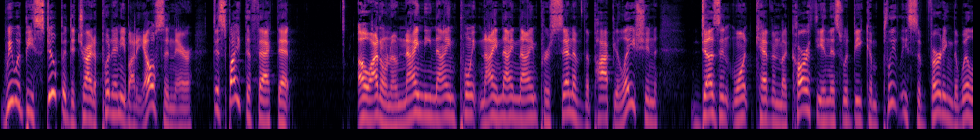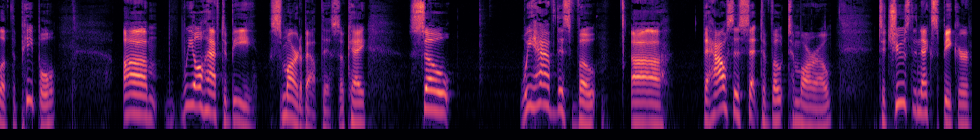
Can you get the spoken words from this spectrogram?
we would be stupid to try to put anybody else in there, despite the fact that oh, I don't know, 99.999% of the population doesn't want Kevin McCarthy, and this would be completely subverting the will of the people. Um, we all have to be smart about this, okay? So we have this vote. Uh, the House is set to vote tomorrow to choose the next speaker,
